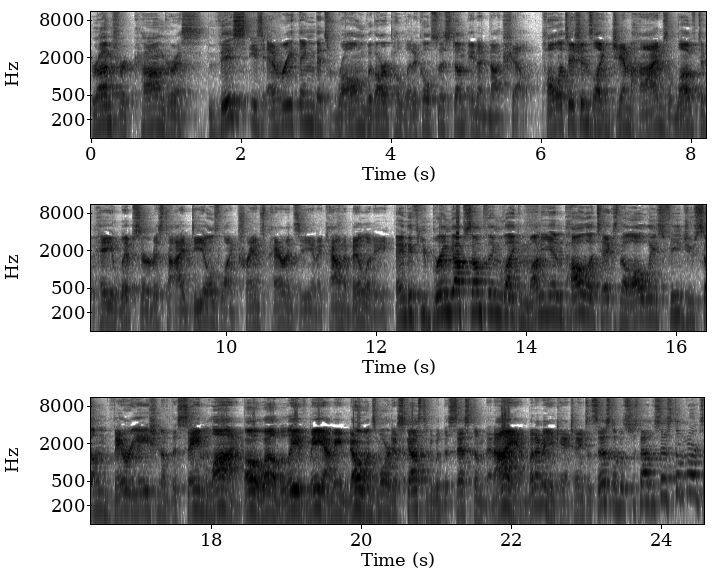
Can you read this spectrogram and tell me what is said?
run for Congress. This is everything that's wrong with our political system in a nutshell. Politicians like Jim Himes love to pay lip service to ideals like transparency and accountability. And if you bring up something like money in politics, they'll always feed you some variation of the same line. Oh, well, believe me, I mean, no one's more disgusted with the system than I am, but I mean, you can't change the system, it's just how the system works.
